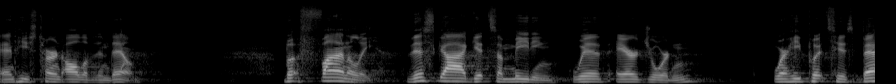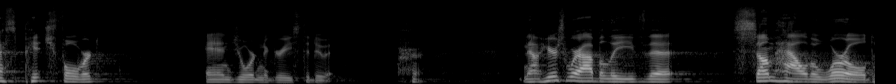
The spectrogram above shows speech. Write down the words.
and he's turned all of them down. But finally, this guy gets a meeting with Air Jordan where he puts his best pitch forward, and Jordan agrees to do it. now, here's where I believe that somehow the world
